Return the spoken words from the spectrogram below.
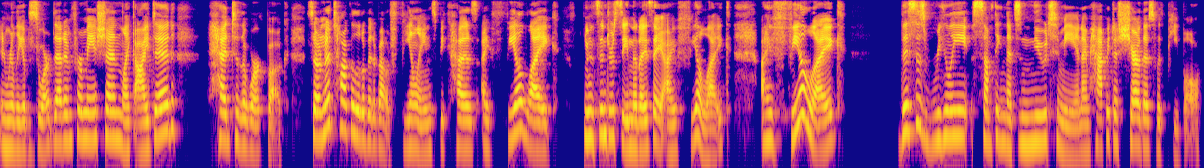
and really absorb that information, like I did, head to the workbook. So I'm going to talk a little bit about feelings because I feel like it's interesting that I say I feel like I feel like this is really something that's new to me, and I'm happy to share this with people.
